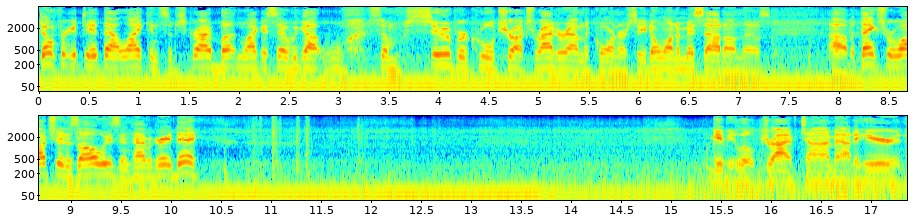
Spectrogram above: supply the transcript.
Don't forget to hit that like and subscribe button. Like I said, we got some super cool trucks right around the corner, so you don't want to miss out on those. Uh, but thanks for watching as always, and have a great day. We'll give you a little drive time out of here and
